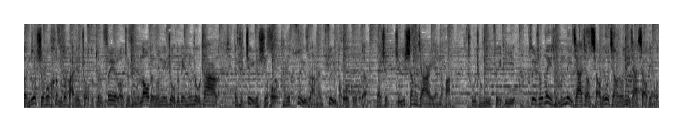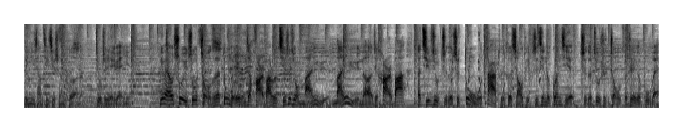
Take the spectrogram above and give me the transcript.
很多时候恨不得把这肘子炖飞了，就是你捞的时候那肉都变成肉渣了。但是这个时候它是最软烂、最脱骨的。但是至于商家而言的话，出成率最低。所以说为什么那家叫小六酱肉那家小店我的印象极其深刻呢？就是这原因。另外要说一说肘子在东北为什么叫哈尔巴肉，其实就是满语。满语呢，这哈尔巴它其实就指的是动物大腿和小腿之间的关节，指的就是肘子这个部位。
